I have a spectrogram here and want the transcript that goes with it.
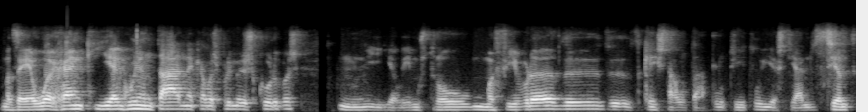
mas é o arranque e aguentar naquelas primeiras curvas. E ali mostrou uma fibra de, de, de, quem está a lutar pelo título e este ano sente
